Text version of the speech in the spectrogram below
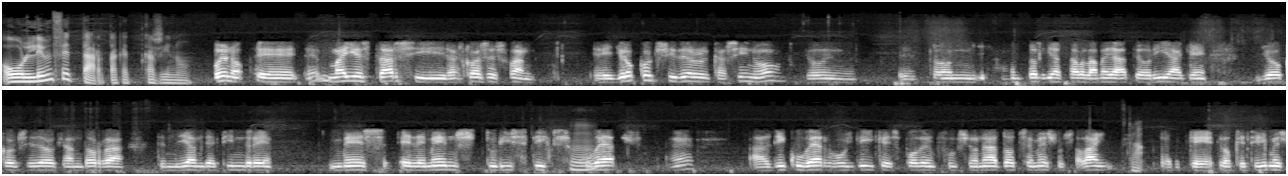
o l'hem fet tard, aquest casino? Bueno, eh, mai és tard si les coses es fan. Eh, jo considero el casino, jo ton, en tot ja sap la meva teoria que jo considero que Andorra tindrien de tindre més elements turístics Mm. coberts. Eh? Al dir cobert vull dir que es poden funcionar 12 mesos a l'any, Clar. perquè el que tenim és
